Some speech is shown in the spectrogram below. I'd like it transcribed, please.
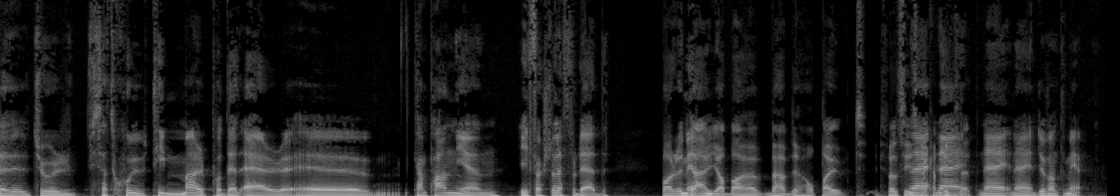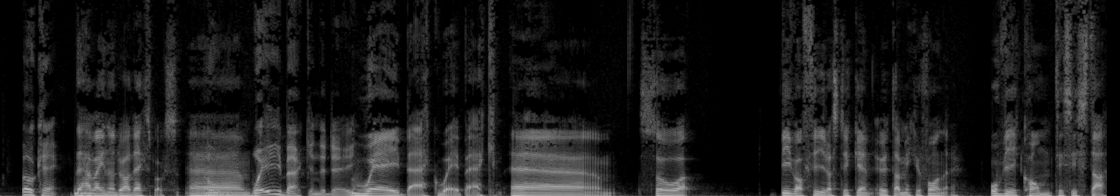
Så jag tror vi satt sju timmar på Dead Air-kampanjen i första Left 4 Dead. Var det Men- där jag bara behövde hoppa ut? För sista Nej, nej, kapitlet? nej, nej, du var inte med. Okej. Det här var innan du hade Xbox. Oh, Ehm, way back in the day. Way back, way back. Ehm, så vi var fyra stycken utan mikrofoner. Och vi kom till sista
